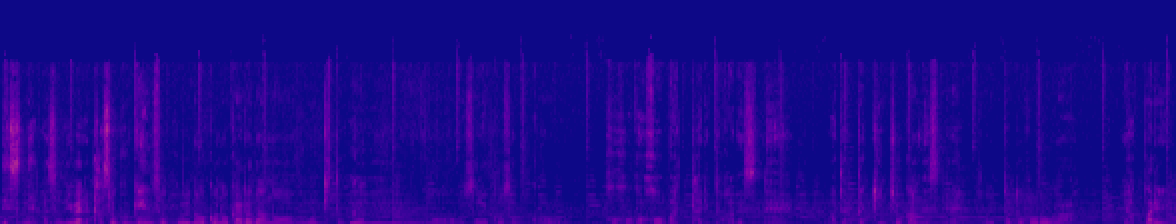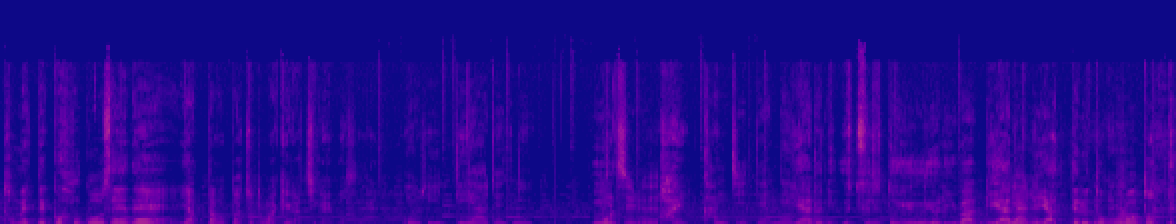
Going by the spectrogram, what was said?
ですね。そのいわゆる加速減速のこの体の動きとか、もうそれこそこう頬が頬張ったりとかですね。あとやっぱり緊張感ですね。そういったところがやっぱり止めてこう合成でやったのとはちょっと訳が違いますね。よりリアルに映る感じでね、はい、リアルに映るというよりはリアルにやってるところを撮ってる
